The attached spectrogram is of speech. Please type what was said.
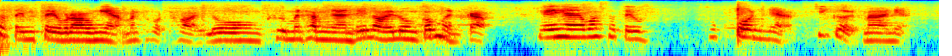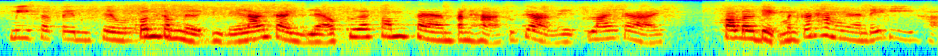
สเต็มเซลล์เราเนี่ยมันถดถอยลง คือมันทำงานได้น้อยลงก็เหมือนกับ ง่าย ๆ ว่าสเตลทุกคนเนี่ยที่เกิดมาเนี่ย มีสเต็มเซลล์ต้นกำเนิดอยู่ในร่างกายอยู่แล้ว เพื่อซ่อมแซมปัญหาทุกอย่างในร่างกาย ตอนเราเด็กมันก็ทำงานได้ดีค่ะ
